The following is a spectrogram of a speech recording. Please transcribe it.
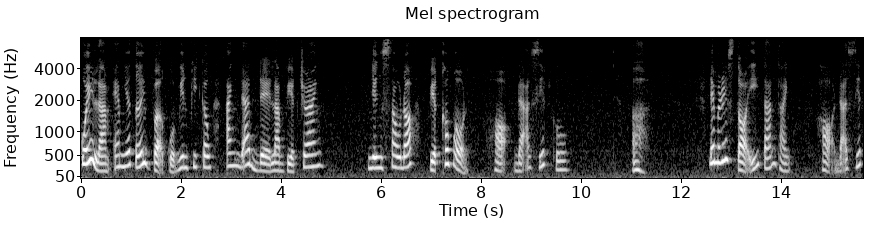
Cô ấy làm em nhớ tới vợ của viên phi công anh đã để làm việc cho anh. Nhưng sau đó, việc không ổn, họ đã giết cô. Ờ. À. Demaris tỏ ý tán thành. Họ đã giết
